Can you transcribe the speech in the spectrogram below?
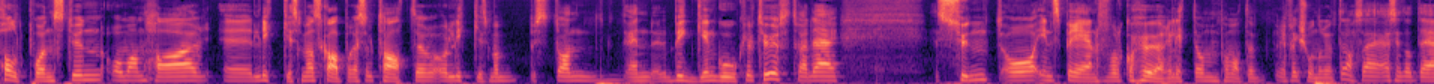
holdt på en stund, og man har eh, lykkes med å skape resultater og lykkes med å en, bygge en god kultur, så tror jeg det er sunt og inspirerende for folk å høre litt om på en måte refleksjoner rundt det. Da. Så jeg, jeg synes at det,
